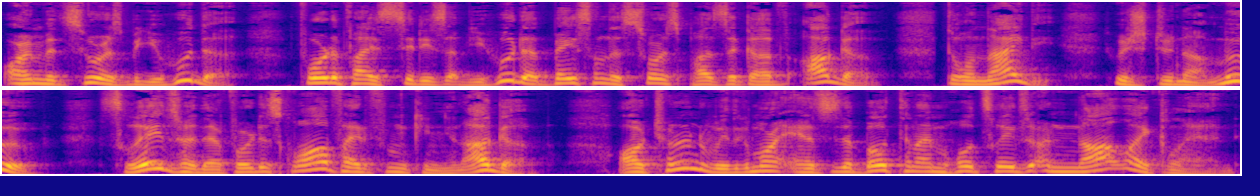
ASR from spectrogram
Ar Mitzuras Yehuda, fortified cities of Yehuda, based on the source pasuk of Agav, Dulnaidi, which do not move. Slaves are therefore disqualified from Kinyan Agav. Alternatively, the Gemara answers that both Tanaim hold slaves are not like land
